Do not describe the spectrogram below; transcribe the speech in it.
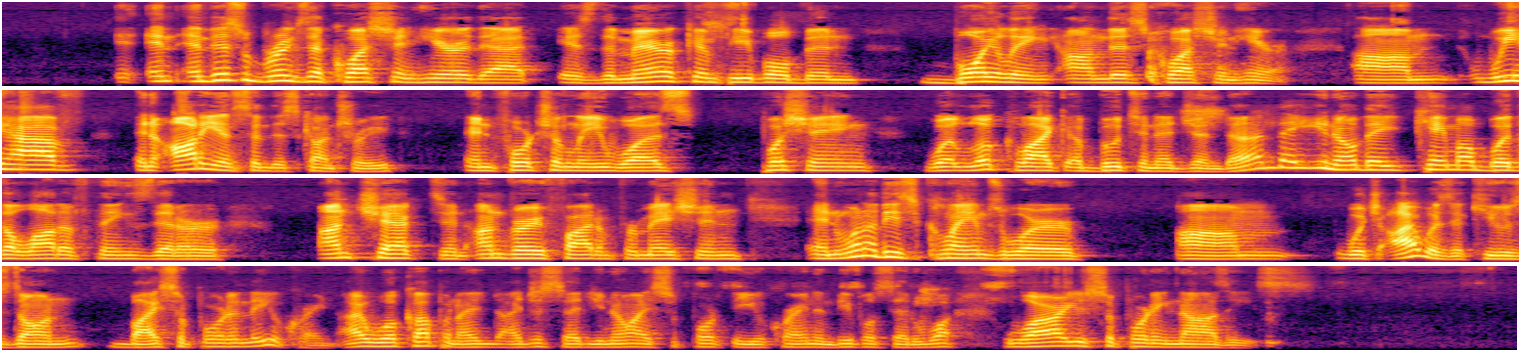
and and this brings a question here that is the American people been boiling on this question here. Um, we have an audience in this country, unfortunately, was pushing what looked like a Putin agenda, and they, you know, they came up with a lot of things that are unchecked and unverified information. And one of these claims were, um, which I was accused on by supporting the Ukraine. I woke up and I, I just said, you know, I support the Ukraine, and people said, "What? Why are you supporting Nazis?"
